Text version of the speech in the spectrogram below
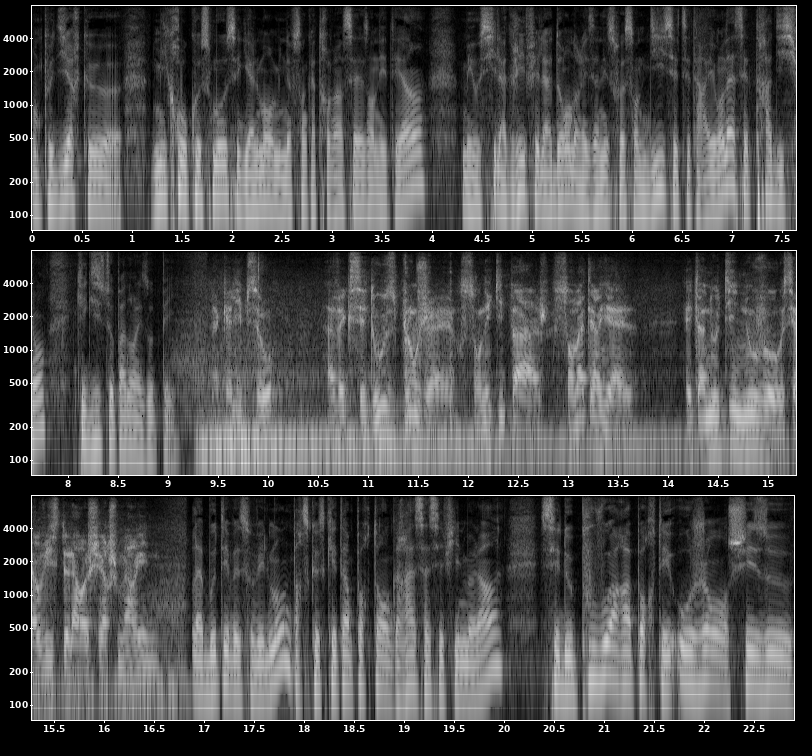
On peut dire que euh, Microcosmos également en 1996 en était un, mais aussi La Griffe et la Dent dans les années 70, etc. Et on a cette tradition qui n'existe pas dans les autres pays. La Calypso, avec ses douze plongeurs, son équipage, son matériel, est un outil nouveau au service de la recherche marine. La beauté va sauver le monde parce que ce qui est important grâce à ces films-là, c'est de pouvoir apporter aux gens chez eux,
